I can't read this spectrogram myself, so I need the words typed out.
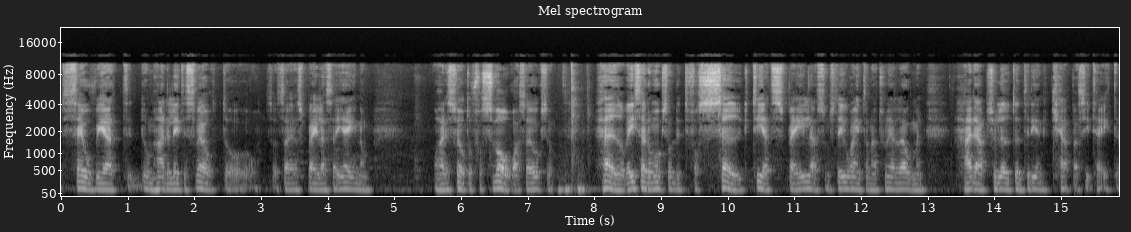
såg vi att de hade lite svårt att, så att säga, spela sig igenom och hade svårt att försvara sig också. Här visade de också ett försök till att spela som stora internationella lag men hade absolut inte den kapaciteten.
